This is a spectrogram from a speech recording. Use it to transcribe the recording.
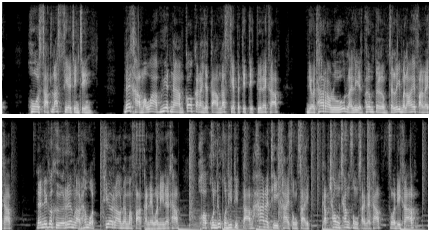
ก โหดสัตว์รัสเซียจริง ๆ ได้ข่าวมาว่าเวียดนามก็กำลังจะตามรัสเซียไปติดๆด้วยนะครับ เดี๋ยวถ้าเรารู้รายละเอียดเพิ่มเติมจะรีบมาเล่าให้ฟังนะครับ และนี่ก็คือเรื่องราวทั้งหมดที่เรานำมาฝากกันในวันนี้นะครับ ขอบคุณทุกคนที่ติดตาม 5 นาทีคลายสงสัยกับช่องช่างสงสัยนะครับ สวัสดีครับ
